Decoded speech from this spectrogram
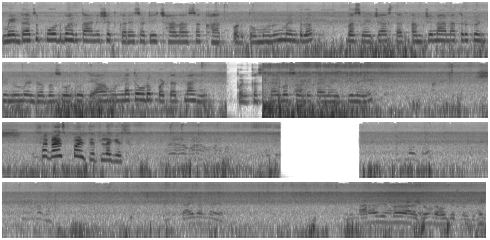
मेंढराचं पोट भरतं आणि शेतकऱ्यासाठी छान असा खात पडतो. म्हणून मेंढरं बसवायचे असतात. आमचे नाना तर कंटिन्यू मेंढरं बसवत होते. आहोंला तेवढं पटत नाही पण कसं काय बसवले काय माहिती नाही. सगळेच पळतात लगेच. काय करणार? यार? महाराज एवढं जवळ राहू देत नाही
